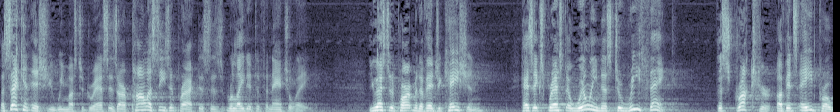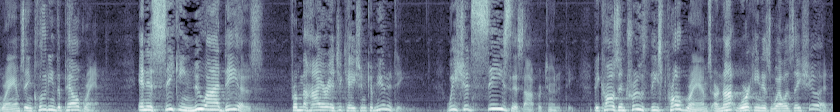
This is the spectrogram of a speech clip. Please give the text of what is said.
A second issue we must address is our policies and practices related to financial aid. The U.S. Department of Education has expressed a willingness to rethink the structure of its aid programs, including the Pell Grant, and is seeking new ideas from the higher education community. We should seize this opportunity because, in truth, these programs are not working as well as they should.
